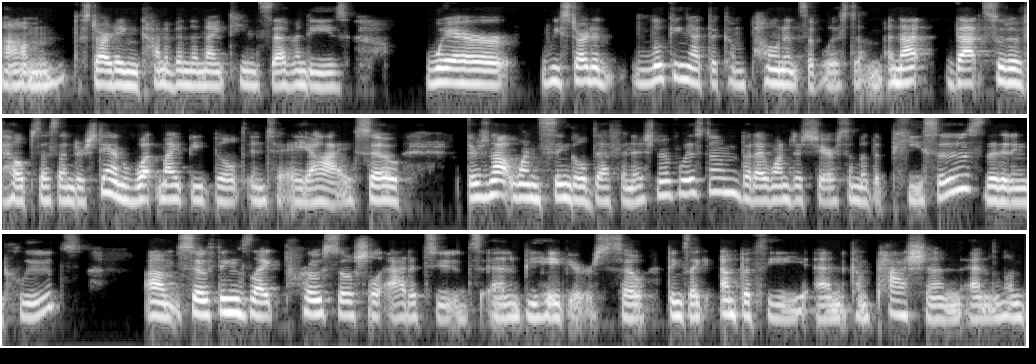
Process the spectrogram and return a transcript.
um, starting kind of in the 1970s, where we started looking at the components of wisdom. And that that sort of helps us understand what might be built into AI. So there's not one single definition of wisdom, but I wanted to share some of the pieces that it includes. Um, so things like pro-social attitudes and behaviors. So things like empathy and compassion and lo-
